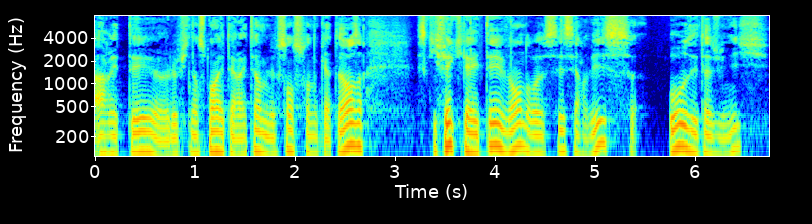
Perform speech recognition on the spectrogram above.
arrêté, le financement a été arrêté en 1974, ce qui fait qu'il a été vendre ses services aux États-Unis,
